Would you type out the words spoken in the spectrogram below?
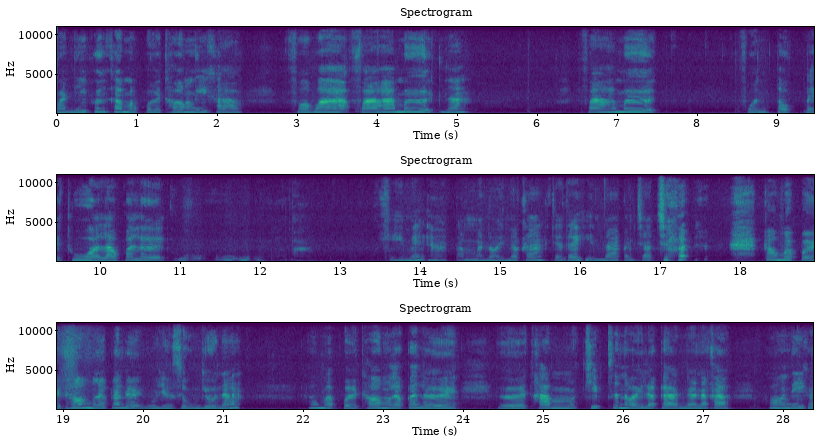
วันนี้เพิ่งเข้ามาเปิดห้องนี้ค่ะ เพราะว่าฟ้ามืดนะ ฟ้ามืด ฝนตกไปทั่วเราก็เลยโอเคไหมอะต่ำมาหน่อยนะคะ จะได้เห็นหน้ากันชัดๆ เข้ามาเปิดห้องแล้วก็เลยอ้ยังสูงอยู่นะ เข้ามาเปิดห้องแล้วก็เลยเออทำคลิปซะหน่อยแล้วกันนะนะคะ ห้องนี้ก็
